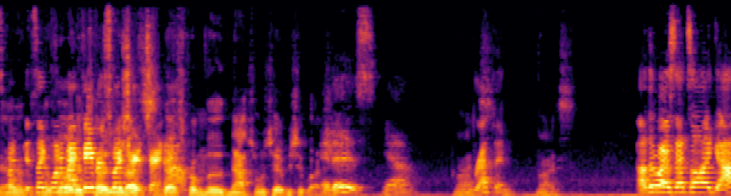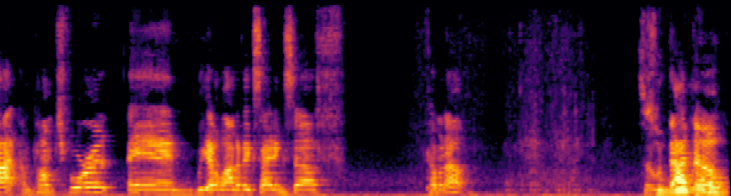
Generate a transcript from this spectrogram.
it Yeah, my- that- it's like one of my favorite treasure. sweatshirts that's, right That's now. That's from the national championship last year. is, yeah. Nice. Repping. Nice. Otherwise, that's all I got. I'm pumped for it, and we got a lot of exciting stuff coming up. So, with that note,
